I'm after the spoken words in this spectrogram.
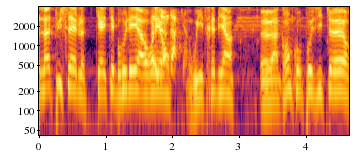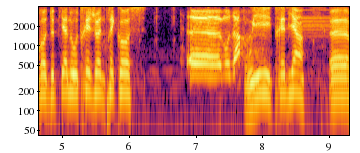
la pucelle qui a été brûlée à Orléans. D'Arc. Oui, très bien. Euh, un grand compositeur de piano très jeune, précoce. Euh, Mozart. Oui, très bien. Euh,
